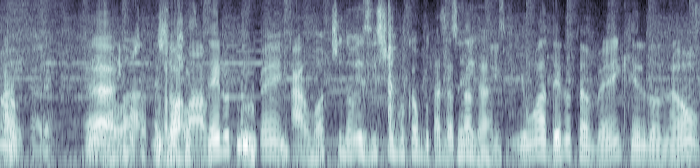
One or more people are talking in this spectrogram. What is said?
lá, cara. É, lá. é só um adendo também. Calote não existe no vocabulário dos Renegados. E um adendo também, querendo ou não,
